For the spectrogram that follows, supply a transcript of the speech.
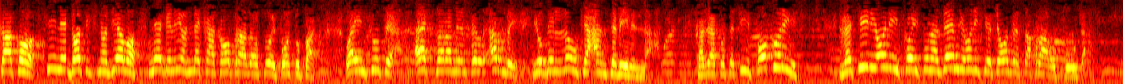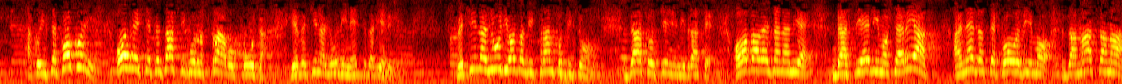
kako čine dotično djelo ne bi li on nekako opravdao svoj postupak. Wa in tuti aksara min fil ardi yudilluka an sabilillah. Kaže ako se ti pokoriš većini onih koji su na zemlji oni će te odvesti sa pravog puta. Ako im se pokoriš, odrećete zasigurno s pravog puta. Jer većina ljudi neće da vjeruje. Većina ljudi odlazi s tramputicom. Zato, cijenjeni brate, obaveza nam je da sjedimo šarijat, a ne da se povodimo za masama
